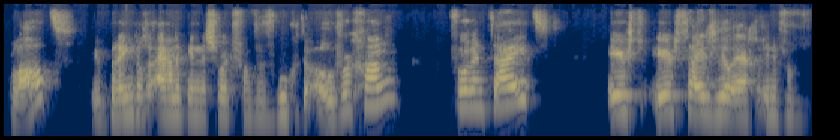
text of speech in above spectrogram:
plat. Het brengt ons eigenlijk in een soort van vervroegde overgang voor een tijd. Eerst, eerst tijdens heel erg in een,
